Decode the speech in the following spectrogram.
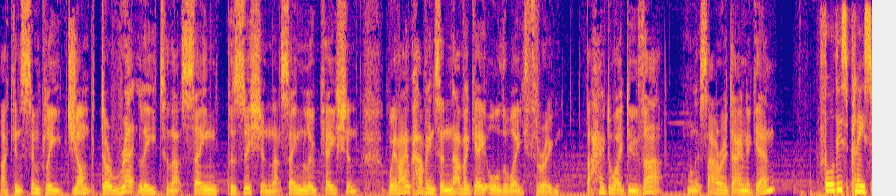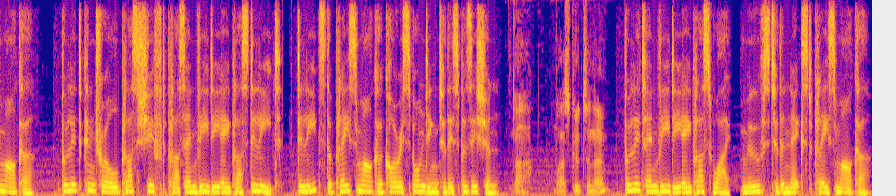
I can simply jump directly to that same position, that same location, without having to navigate all the way through. But how do I do that? Well, let's arrow down again. For this place marker, bullet control plus shift plus NVDA plus delete deletes the place marker corresponding to this position. Ah, well, that's good to know. Bullet NVDA plus Y moves to the next place marker.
